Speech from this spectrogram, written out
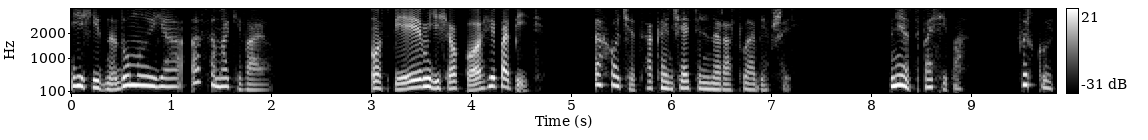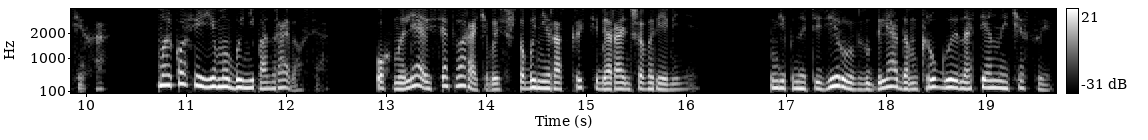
Ехидно думаю я, а сама киваю. «Успеем еще кофе попить», — хохочет, окончательно расслабившись. «Нет, спасибо». Фыркую тихо. Мой кофе ему бы не понравился. Ухмыляюсь и отворачиваюсь, чтобы не раскрыть себя раньше времени. Гипнотизирую взглядом круглые настенные часы.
